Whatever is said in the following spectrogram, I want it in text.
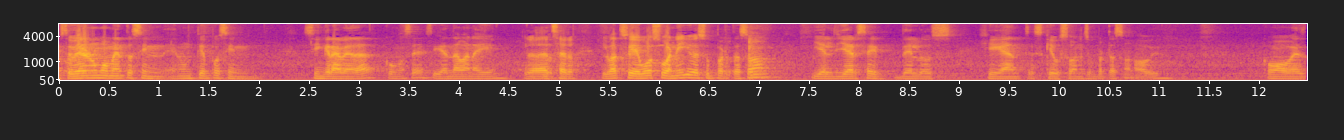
estuvieron un momento sin, en un tiempo sin, sin gravedad, ¿cómo se? Si andaban ahí. Gravedad cero. El vato se llevó su anillo de supertazón y el jersey de los gigantes que usó en el supertazón, obvio. ¿Cómo ves?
